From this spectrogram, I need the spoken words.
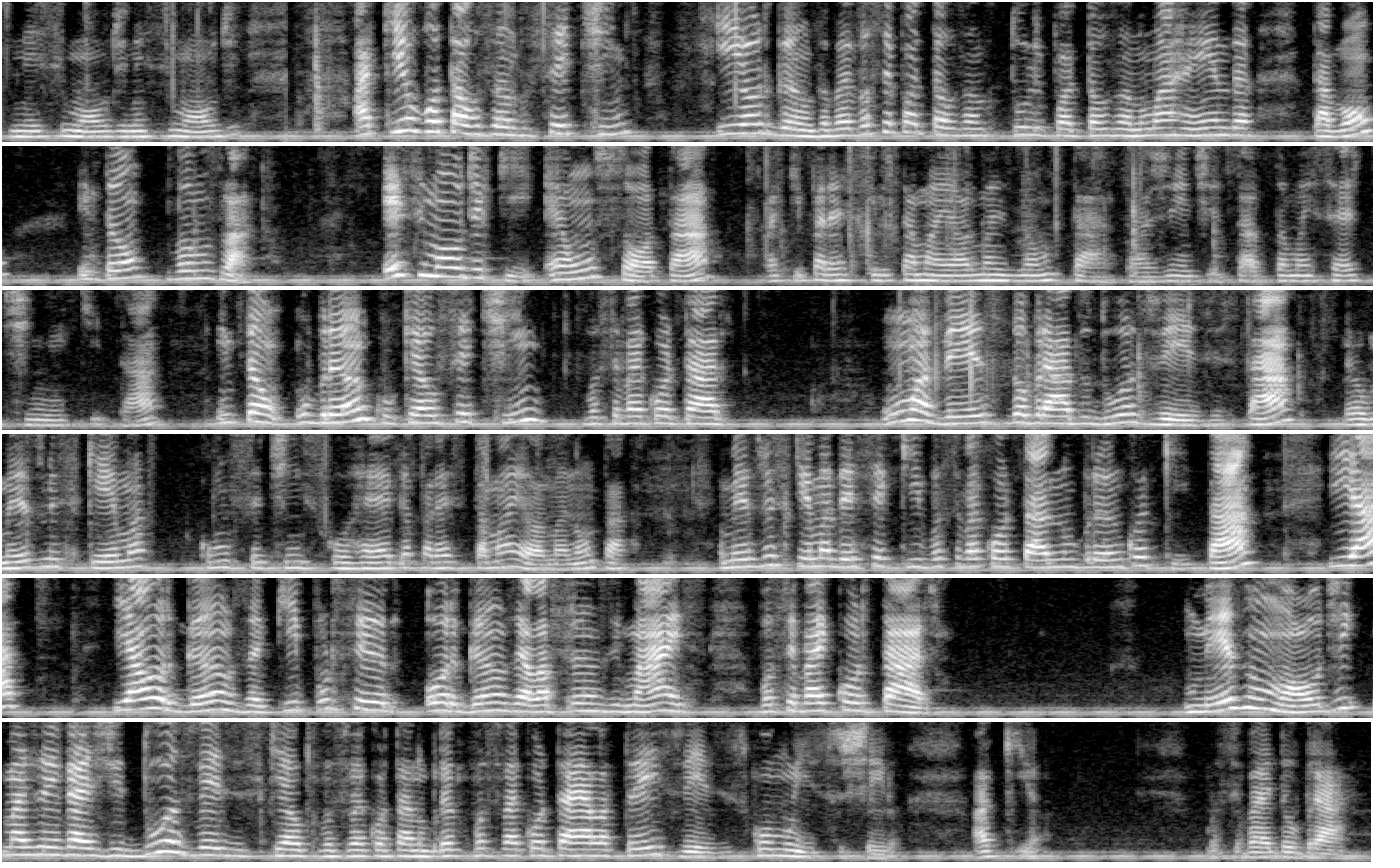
Nesse molde, nesse molde. Aqui eu vou estar tá usando cetim e organza, mas você pode estar tá usando tule, pode estar tá usando uma renda, tá bom? Então, vamos lá. Esse molde aqui é um só, tá? Aqui parece que ele tá maior, mas não tá, tá, gente? Tá do tamanho certinho aqui, tá? Então, o branco, que é o cetim, você vai cortar uma vez, dobrado duas vezes, tá? É o mesmo esquema, como o cetim escorrega, parece que tá maior, mas não tá. O mesmo esquema desse aqui, você vai cortar no branco aqui, tá? E a, e a organza aqui, por ser organza, ela franze mais, você vai cortar o mesmo molde, mas ao invés de duas vezes, que é o que você vai cortar no branco, você vai cortar ela três vezes, como isso, Sheila. Aqui, ó. Você vai dobrar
